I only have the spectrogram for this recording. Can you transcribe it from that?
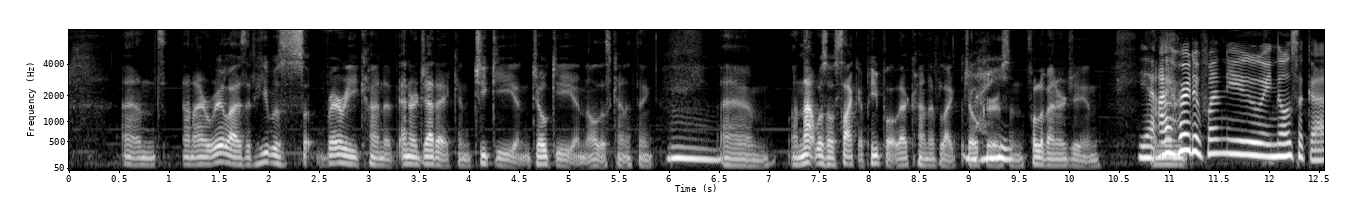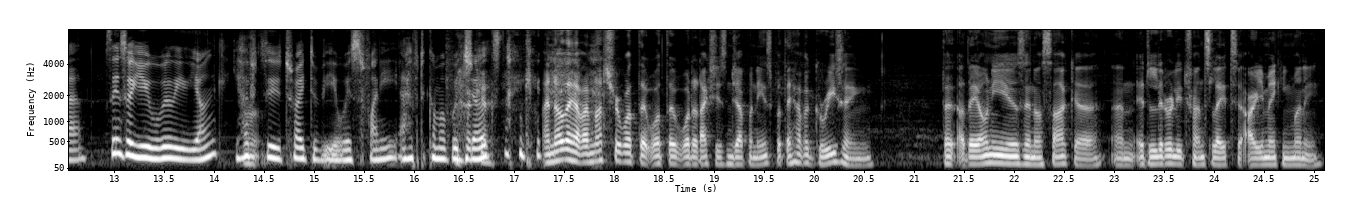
And and I realized that he was very kind of energetic and cheeky and jokey and all this kind of thing. Mm. Um, and that was Osaka people. They're kind of like jokers Right. and full of energy and Yeah, and I heard it when you in Osaka. Since you're really young, you have Uh. to try to be always funny. I have to come up with jokes. I know they have. I'm not sure what the what the what it actually is in Japanese, but they have a greeting that they only use in Osaka, and it literally translates to "Are you making money?"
